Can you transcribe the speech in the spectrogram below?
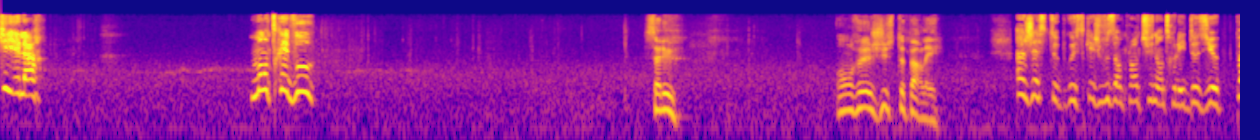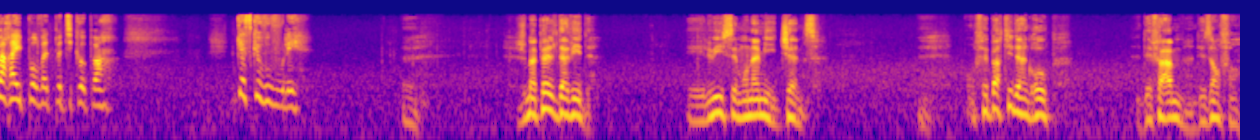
Qui est là Montrez-vous Salut. On veut juste te parler. Un geste brusque et je vous en plante une entre les deux yeux. Pareil pour votre petit copain. Qu'est-ce que vous voulez? Je m'appelle David. Et lui, c'est mon ami, James. On fait partie d'un groupe. Des femmes, des enfants.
